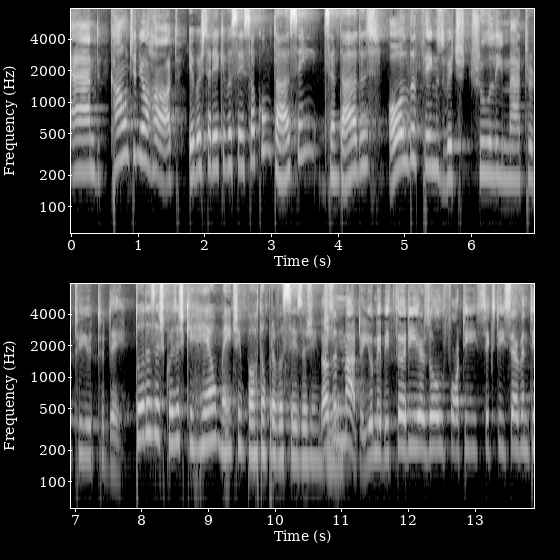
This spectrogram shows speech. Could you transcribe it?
and count in your heart Eu gostaria que vocês só contassem, sentados, all the things which truly matter to you today. todas as coisas que realmente importam para vocês hoje em Doesn't dia. matter. You may be 30 years old, 40, 60, 70.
